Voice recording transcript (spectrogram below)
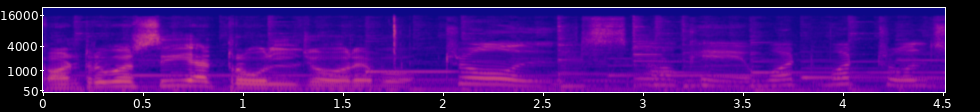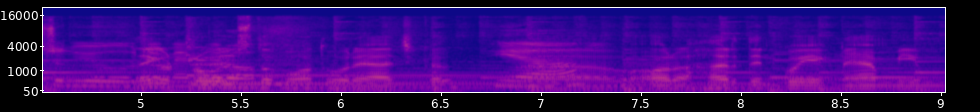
कंट्रोवर्सी या ट्रोल जो हो रहे वो? Trolls okay what what trolls do you remember trolls तो बहुत हो रहे हैं आजकल। या और हर दिन कोई एक नया मीम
